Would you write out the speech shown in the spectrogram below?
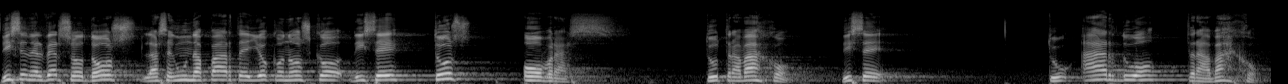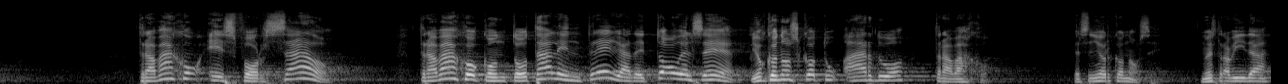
Dice en el verso 2, la segunda parte, yo conozco, dice, tus obras, tu trabajo, dice, tu arduo trabajo, trabajo esforzado Trabajo con total entrega de todo el ser. Yo conozco tu arduo trabajo. El Señor conoce nuestra vida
